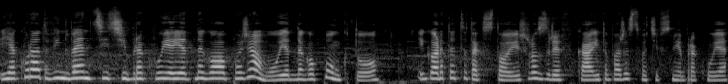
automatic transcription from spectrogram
I akurat w inwencji ci brakuje jednego poziomu, jednego punktu. Igor, ty, ty tak stoisz, rozrywka i towarzystwo ci w sumie brakuje.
